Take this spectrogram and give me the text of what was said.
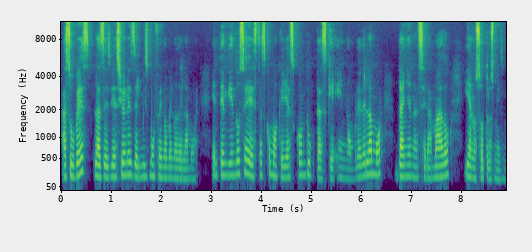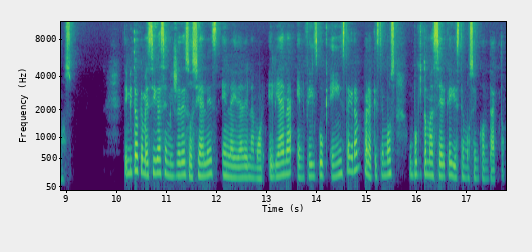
A su vez, las desviaciones del mismo fenómeno del amor, entendiéndose estas como aquellas conductas que, en nombre del amor, dañan al ser amado y a nosotros mismos. Te invito a que me sigas en mis redes sociales en la idea del amor, Eliana, en Facebook e Instagram, para que estemos un poquito más cerca y estemos en contacto.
